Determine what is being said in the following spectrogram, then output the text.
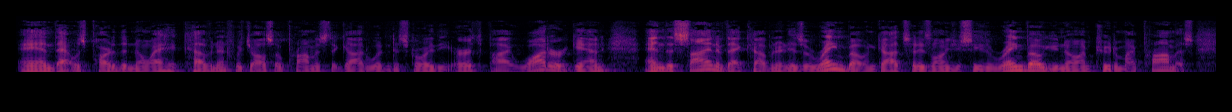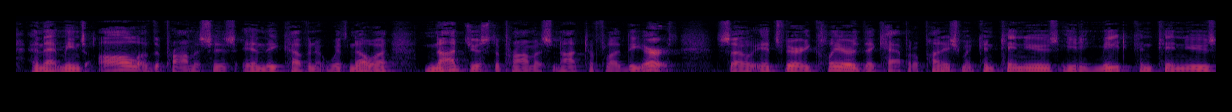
And that was part of the Noahic covenant, which also promised that God wouldn't destroy the earth by water again. And the sign of that covenant is a rainbow. And God said, as long as you see the rainbow, you know I'm true to my promise. And that means all of the promises in the covenant with Noah, not just the promise not to flood the earth. So it's very clear that capital punishment continues, eating meat continues,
